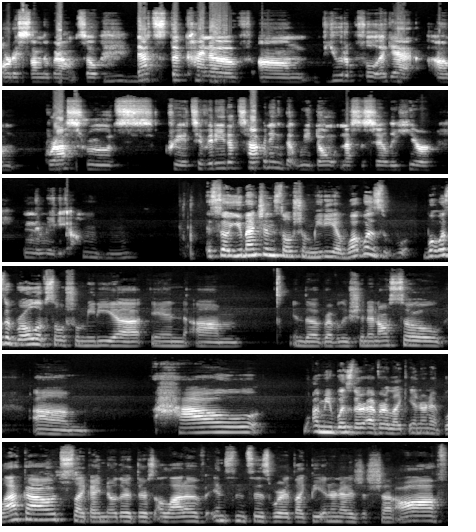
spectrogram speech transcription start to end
artists on the ground. So mm-hmm. that's the kind of um, beautiful, again, um, grassroots creativity that's happening that we don't necessarily hear in the media. Mm-hmm. So you mentioned social media. What was what was the role of social media in um, in the revolution, and also um, how I mean, was there ever like internet blackouts? Like, I know that there's a lot of instances where like the internet is just shut off,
